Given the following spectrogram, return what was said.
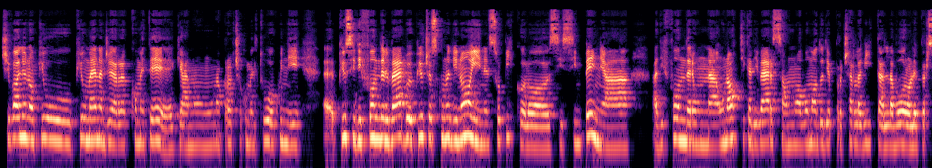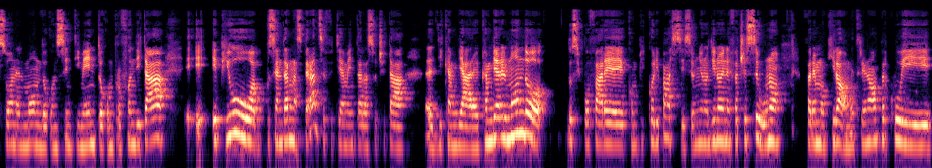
ci vogliono più, più, manager come te che hanno un approccio come il tuo, quindi eh, più si diffonde il verbo e più ciascuno di noi nel suo piccolo si, si impegna a, a diffondere una, un'ottica diversa, un nuovo modo di approcciare la vita, il lavoro, le persone, il mondo con sentimento, con profondità e, e più possiamo dare una speranza effettivamente alla società eh, di cambiare. Cambiare il mondo lo si può fare con piccoli passi, se ognuno di noi ne facesse uno faremmo chilometri, no? Per cui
